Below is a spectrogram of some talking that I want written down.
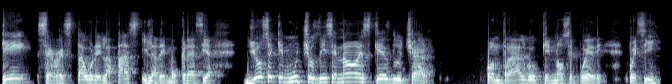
que se restaure la paz y la democracia. Yo sé que muchos dicen, no, es que es luchar contra algo que no se puede. Pues sí,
